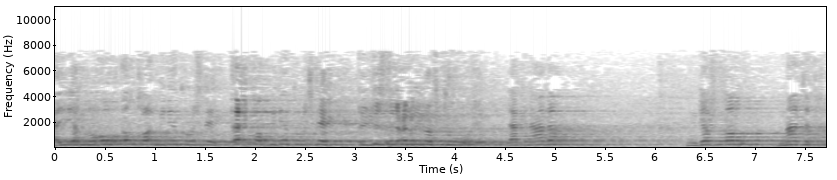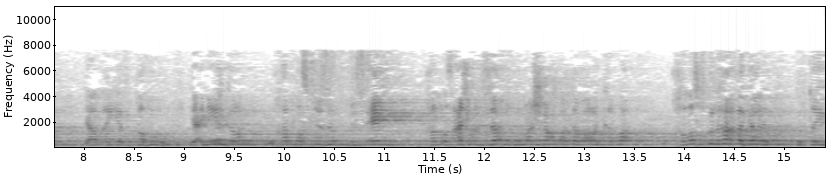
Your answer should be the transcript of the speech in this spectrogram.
أن يقرؤوه اقرأ بيديك ورجليك احفظ بيديك ورجليك الجزء العلوي مفتوح. لكن هذا مقفل ما تفهم. قال أن يفقهوه. يعني يقرأ وخلص جزء جزئين خلص عشر أجزاء ما شاء الله تبارك الله. خلصت كل هذا؟ قال قلت طيب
